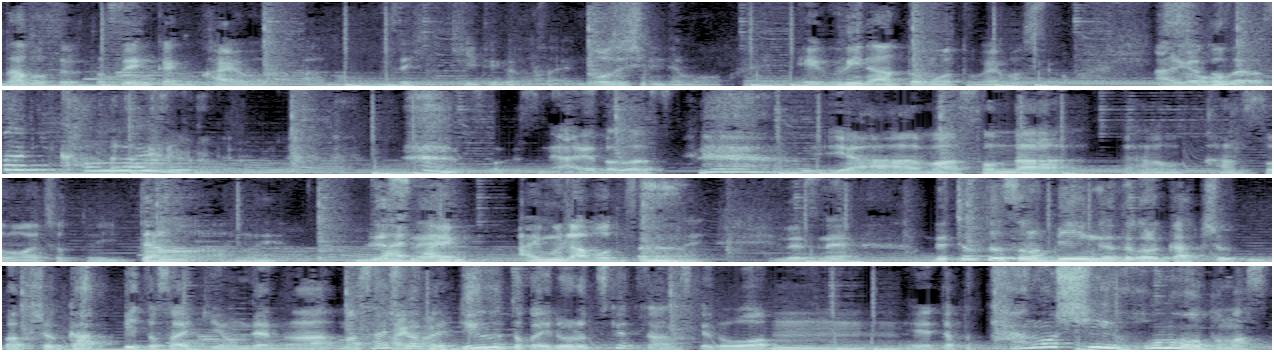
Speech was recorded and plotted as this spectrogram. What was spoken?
だとすると前回の会話、あの、ぜひ聞いてください。ご自身でも、えぐいなと思うと思いますよ。ありがとうございます。そんなに考える？みたいな。そうですね。ありがとうございます。いやー、まあそんな、あの、感想はちょっと一旦、あのね、ですね。アイムラボですからね。ですね。で、ちょっとそのビーングのところ、爆笑、爆笑、ガッピーと最近呼んでるのは、まあ最初はやっぱり竜とかいろいろつけてたんですけど、えっと、やっぱ楽しい炎とます。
